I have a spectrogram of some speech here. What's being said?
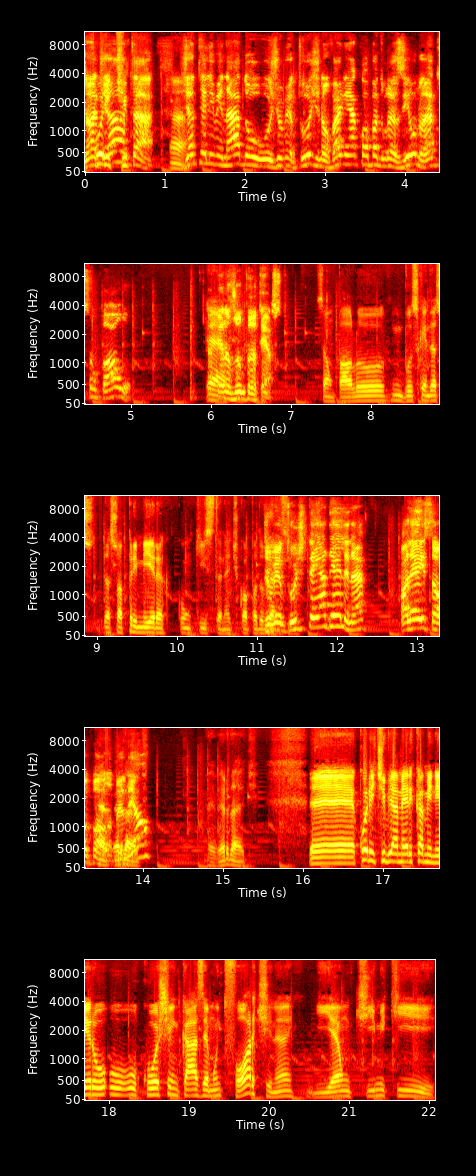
Não Curitiba... adianta, ah. adianta eliminado o Juventude, não vai ganhar a Copa do Brasil, não é do São Paulo. É, Apenas um protesto. São Paulo em busca ainda da sua primeira conquista, né, de Copa do Juventude Brasil. Juventude tem a dele, né? Olha aí, São Paulo, é aprendeu? É verdade. É, Coritiba e América Mineiro, o, o Coxa em casa é muito forte, né? E é um time que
